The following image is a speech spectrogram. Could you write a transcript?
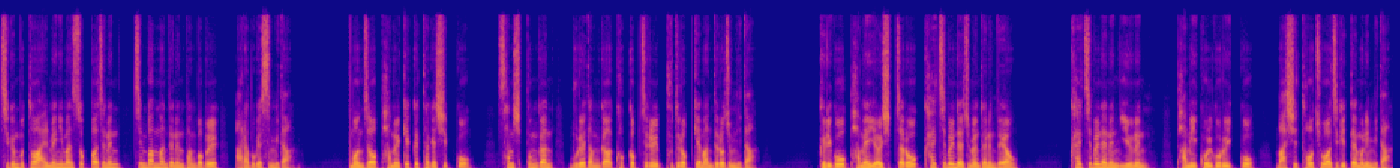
지금부터 알맹이만 쏙 빠지는 찐밤 만드는 방법을 알아보겠습니다. 먼저 밤을 깨끗하게 씻고 30분간 물에 담가 겉껍질을 부드럽게 만들어줍니다. 그리고 밤에 열십자로 칼집을 내주면 되는데요. 칼집을 내는 이유는 밤이 골고루 익고 맛이 더 좋아지기 때문입니다.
